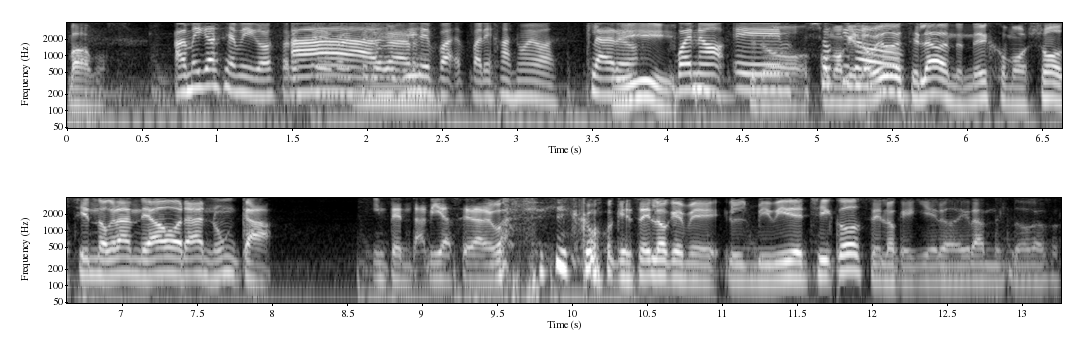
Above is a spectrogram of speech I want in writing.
Vamos. Amigas y amigos, para Ah, de pa- parejas nuevas. Claro. Sí. Bueno, eh, Pero yo como que lo veo de ese lado, ¿entendés? Como yo siendo grande ahora, nunca intentaría hacer algo así. Como que sé lo que me viví de chico, sé lo que quiero de grande en todo caso.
